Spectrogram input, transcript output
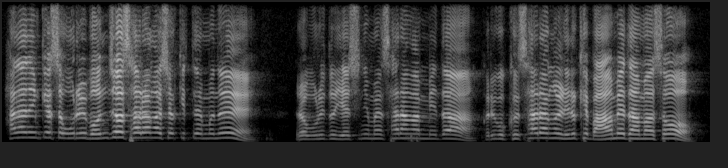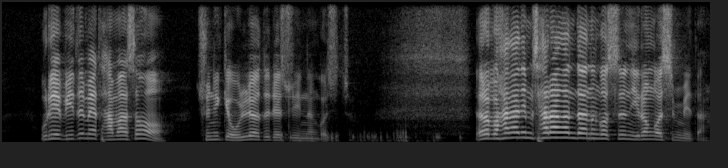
하나님께서 우리를 먼저 사랑하셨기 때문에 여러분 우리도 예수님을 사랑합니다. 그리고 그 사랑을 이렇게 마음에 담아서 우리의 믿음에 담아서 주님께 올려드릴 수 있는 것이죠. 여러분 하나님 사랑한다는 것은 이런 것입니다.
